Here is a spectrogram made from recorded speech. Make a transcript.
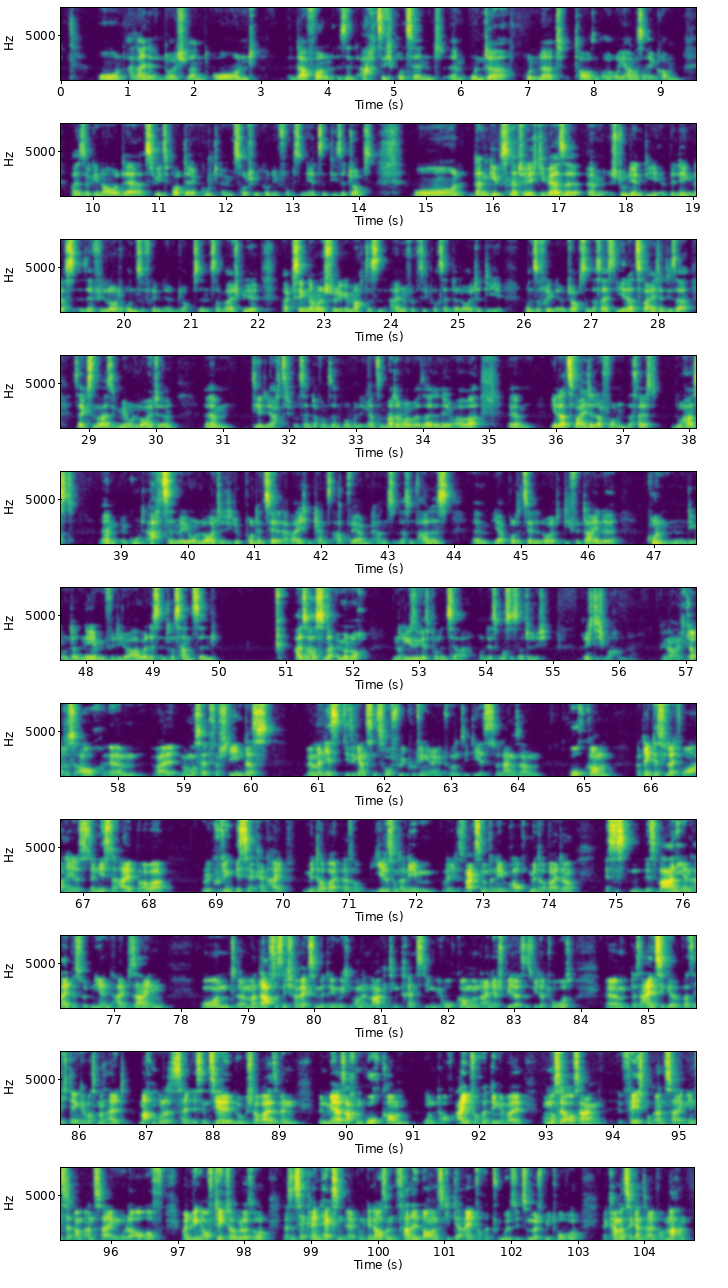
und alleine in Deutschland. Und davon sind 80 Prozent ähm, unter 100.000 Euro Jahreseinkommen. Also genau der Sweet Spot, der gut im Social Recruiting funktioniert, sind diese Jobs. Und dann gibt es natürlich diverse ähm, Studien, die belegen, dass sehr viele Leute unzufrieden im Job sind. Zum Beispiel hat Xing da mal eine Studie gemacht, das sind 51 Prozent der Leute, die unzufrieden im Job sind. Das heißt, jeder zweite dieser 36 Millionen Leute, ähm, die ja die 80 Prozent davon sind, wollen wir die ganze Mathe mal beiseite nehmen, aber ähm, jeder zweite davon, das heißt, du hast ähm, gut 18 Millionen Leute, die du potenziell erreichen kannst, abwerben kannst. Und das sind alles ähm, ja, potenzielle Leute, die für deine Kunden, die Unternehmen, für die du arbeitest, interessant sind. Also hast du da immer noch ein riesiges Potenzial. Und jetzt musst du es natürlich richtig machen. Ne? Genau, ich glaube das auch, ähm, weil man muss halt verstehen, dass wenn man jetzt diese ganzen Social Recruiting Agenturen sieht, die jetzt so langsam hochkommen, man denkt jetzt vielleicht, oh nee, das ist der nächste Hype, aber Recruiting ist ja kein Hype. Mitarbeiter, also jedes Unternehmen oder jedes wachsende Unternehmen braucht Mitarbeiter. Es, ist, es war nie ein Hype, es wird nie ein Hype sein. Und äh, man darf das nicht verwechseln mit irgendwelchen Online-Marketing-Trends, die irgendwie hochkommen und ein Jahr später ist es wieder tot. Ähm, das Einzige, was ich denke, was man halt machen, oder das ist halt essentiell, logischerweise, wenn, wenn mehr Sachen hochkommen und auch einfache Dinge, weil man muss ja auch sagen, Facebook-Anzeigen, Instagram-Anzeigen oder auch auf, meinetwegen auf TikTok oder so, das ist ja kein Hexenwerk. Und genauso ein Funnel bauen, es gibt ja einfache Tools, wie zum Beispiel Mitovo, da kann man es ja ganz einfach machen.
